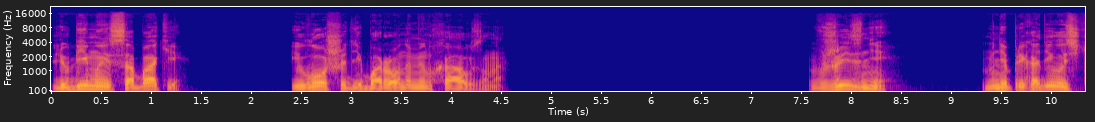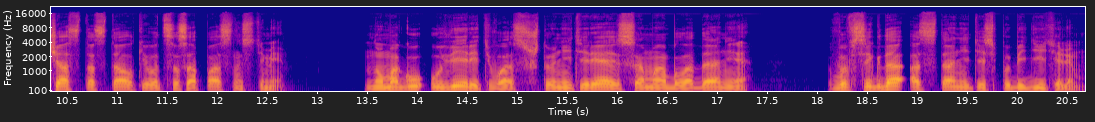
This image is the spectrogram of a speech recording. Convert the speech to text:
Любимые собаки и лошади барона Мюнхгаузена. В жизни мне приходилось часто сталкиваться с опасностями, но могу уверить вас, что не теряя самообладания, вы всегда останетесь победителем.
